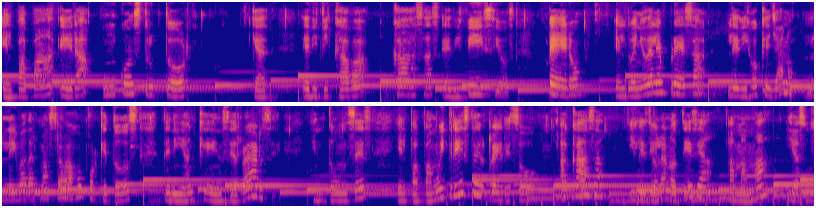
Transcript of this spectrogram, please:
El papá era un constructor que edificaba casas, edificios, pero el dueño de la empresa le dijo que ya no le iba a dar más trabajo porque todos tenían que encerrarse. Entonces el papá muy triste regresó a casa y les dio la noticia a mamá y a sus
